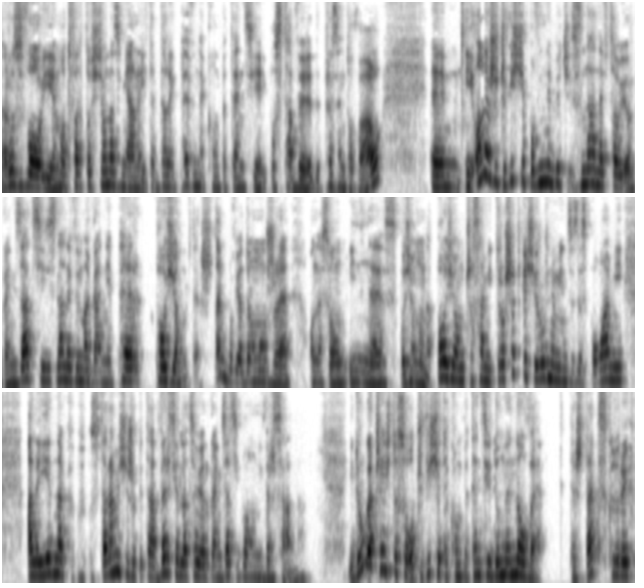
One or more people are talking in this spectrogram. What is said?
rozwojem, otwartością na zmiany i tak dalej, pewne kompetencje i postawy prezentował. I one rzeczywiście powinny być znane w całej organizacji, znane wymaganie per poziom też, tak? bo wiadomo, że one są inne z poziomu na poziom, czasami troszeczkę się różnią między zespołami, ale jednak staramy się, żeby ta wersja dla całej organizacji była uniwersalna. I druga część to są oczywiście te kompetencje domenowe, też tak, z których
